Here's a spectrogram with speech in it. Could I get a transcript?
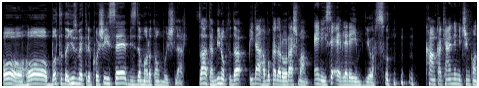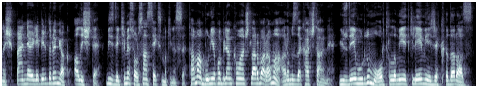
Oho batıda 100 metre koşu ise bizde maraton bu işler. Zaten bir noktada bir daha bu kadar uğraşmam. En iyisi evleneyim diyorsun. Kanka kendin için konuş. Bende öyle bir durum yok. Al işte. Bizde kime sorsan seks makinesi. Tamam bunu yapabilen kıvançlar var ama aramızda kaç tane? Yüzdeye vurdun mu ortalamayı etkileyemeyecek kadar az.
